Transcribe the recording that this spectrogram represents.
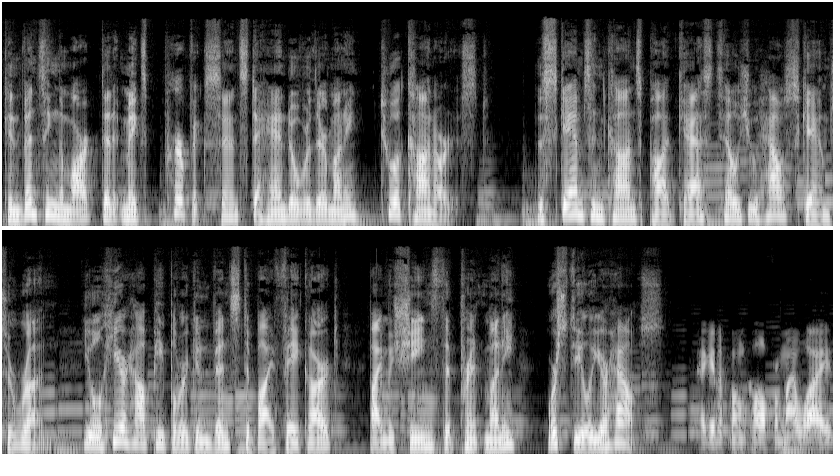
Convincing the mark that it makes perfect sense to hand over their money to a con artist. The Scams and Cons podcast tells you how scams are run. You'll hear how people are convinced to buy fake art, buy machines that print money, or steal your house. I get a phone call from my wife,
